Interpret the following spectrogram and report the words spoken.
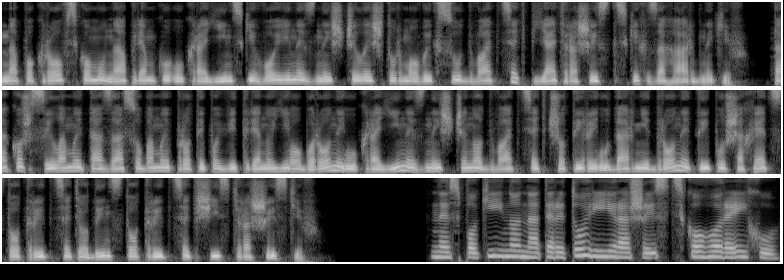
На Покровському напрямку українські воїни знищили штурмових Су-25 рашистських загарбників. Також силами та засобами протиповітряної оборони України знищено 24 ударні дрони типу Шахет-131-136 рашистів. Неспокійно на території рашистського рейху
